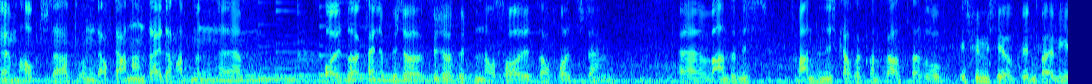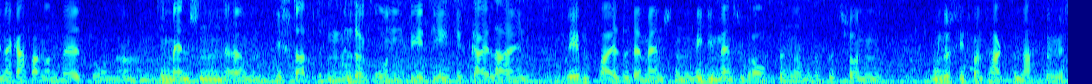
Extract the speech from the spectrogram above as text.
ähm, Hauptstadt und auf der anderen Seite hat man ähm, Häuser, kleine Fischer, Fischerhütten aus Holz, auf Holzstangen. Äh, wahnsinnig, wahnsinnig krasser Kontrast. Also ich fühle mich hier auf jeden Fall wie in einer ganz anderen Welt. So, ne? Die Menschen, ähm, die Stadt im Hintergrund, die, die, die Skyline, die Lebensweise der Menschen, wie die Menschen drauf sind. Also das ist schon ein Unterschied von Tag zu Nacht für mich.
